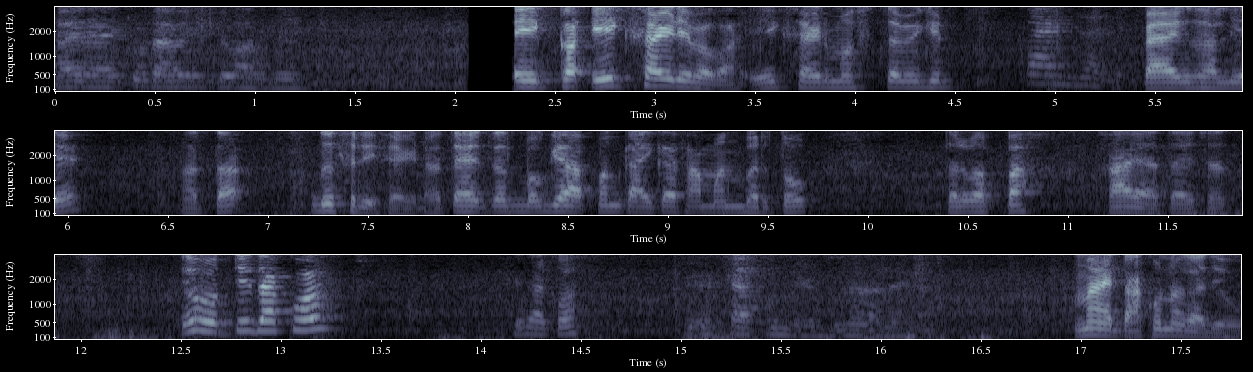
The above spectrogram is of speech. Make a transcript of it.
काय मारते एक एक साईड आहे बघा एक साईड मस्तपैकी पॅक झाले. पॅक झाली आहे. आता दुसरी साईड आता ह्याच्यात बघूया आपण काय काय सामान भरतो. तर बाप्पा काय आता ह्याच्यात? हे हो ते दाखवा. ते दाखवा. नाही टाकू नका देऊ.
